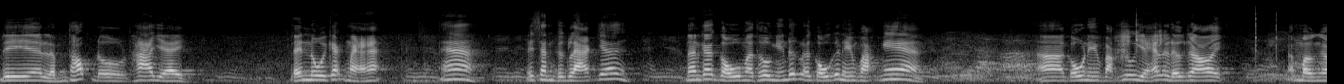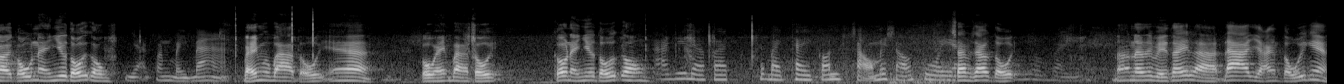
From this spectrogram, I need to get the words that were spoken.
đi lụm thóc đồ tha về để nuôi các mẹ. Ha để sanh cực lạc chứ. Nên các cụ mà thương những đức là cụ cái niệm phật nghe. À, cụ niệm phật vui vẻ là được rồi. Cảm mừng rồi cụ này nhiêu tuổi cụ? Dạ con 73 73 tuổi nha cô 73 tuổi. Cô này nhiêu tuổi con? A Di Đà Phật. Thưa bạch thầy con 66 tuổi ạ. 66 tuổi? Đó, nên quý vị thấy là đa dạng tuổi nghe.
